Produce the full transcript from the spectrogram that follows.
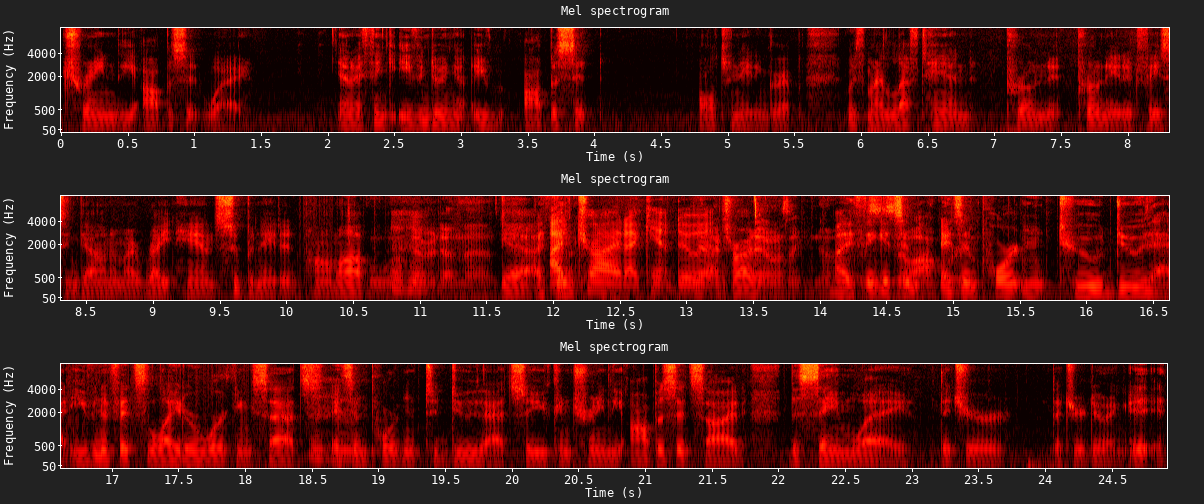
train the opposite way. And I think even doing a, a opposite alternating grip with my left hand prona- pronated facing down and my right hand supinated palm up. Ooh, I've never done that. Yeah, I I've tried. I can't do it. Yeah, I tried it and I was like, no. I this think is it's so im- awkward. it's important to do that, even if it's lighter working sets. It's Mm-hmm. important to do that so you can train the opposite side the same way that you're that you're doing. It,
